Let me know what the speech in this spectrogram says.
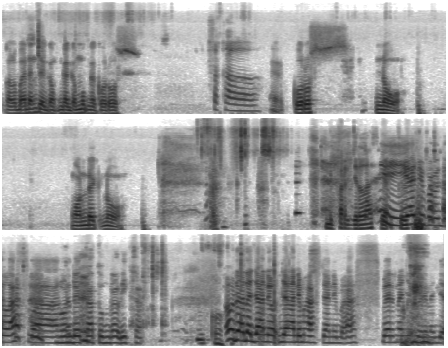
kalau badan tuh gem- nggak gemuk nggak kurus. Sekel. Eh, kurus no. Ngondek no. Diperjelas ya. Iya, diperjelas banget. Ngondeka tunggal ika. Oh, udah ada jangan di- jangan dibahas, jangan dibahas. Biarin aja, biarin aja.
